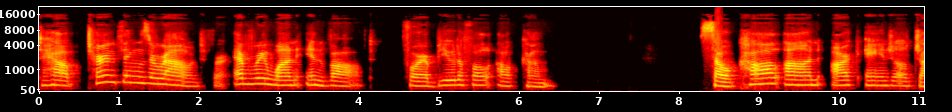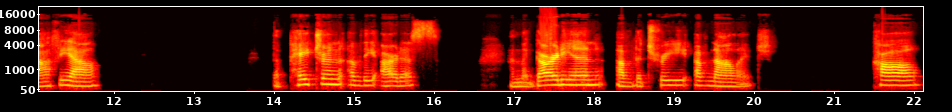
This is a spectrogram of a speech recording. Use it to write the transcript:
to help turn things around for everyone involved for a beautiful outcome. So call on Archangel Jophiel, the patron of the artists and the guardian of the tree of knowledge Call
